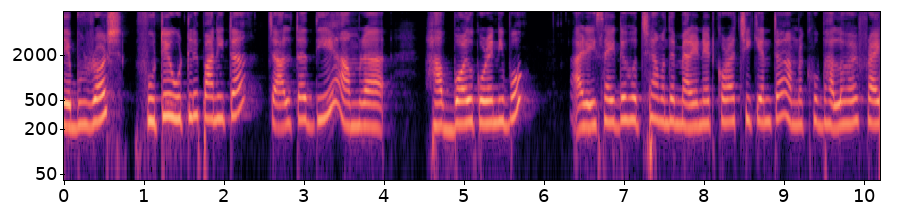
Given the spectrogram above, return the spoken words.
লেবুর রস। ফুটে উঠলে পানিটা, চালটা দিয়ে আমরা হাফ বয়েল করে নিব। আর এই সাইডে হচ্ছে আমাদের ম্যারিনেট করা চিকেনটা আমরা খুব ভালোভাবে ফ্রাই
